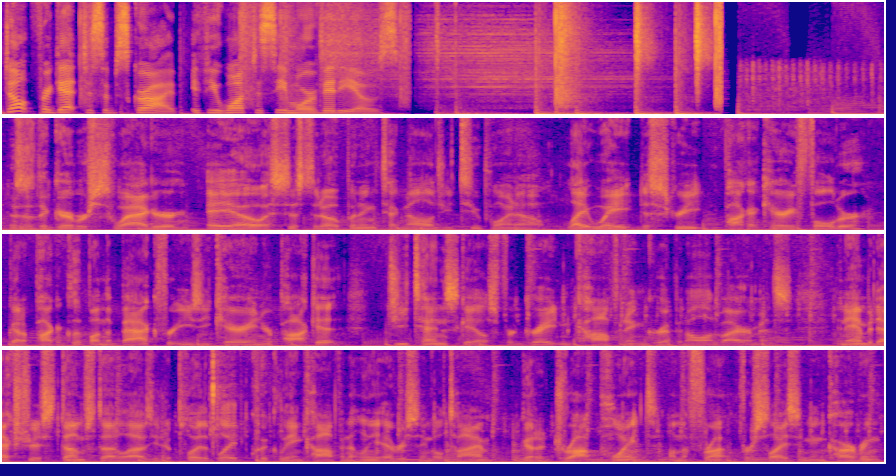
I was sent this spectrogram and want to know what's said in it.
Don't forget to subscribe if you want to see more videos. This is the Gerber Swagger AO Assisted Opening Technology 2.0. Lightweight, discreet pocket carry folder. Got a pocket clip on the back for easy carry in your pocket. G10 scales for great and confident grip in all environments. An ambidextrous thumb stud allows you to deploy the blade quickly and confidently every single time. You've got a drop point on the front for slicing and carving.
